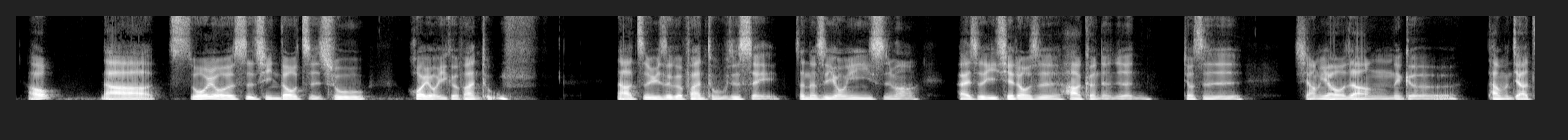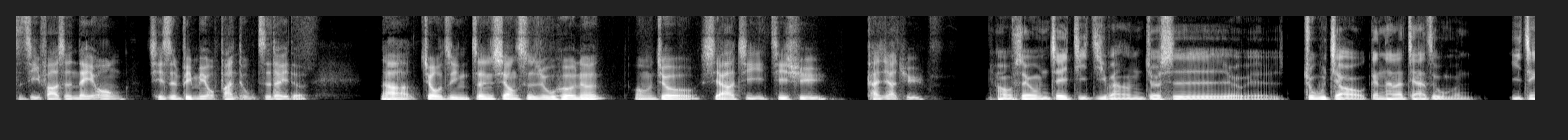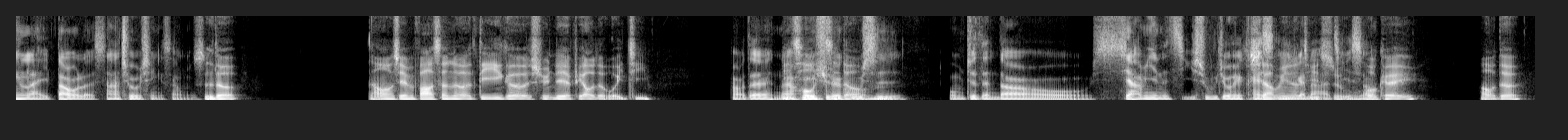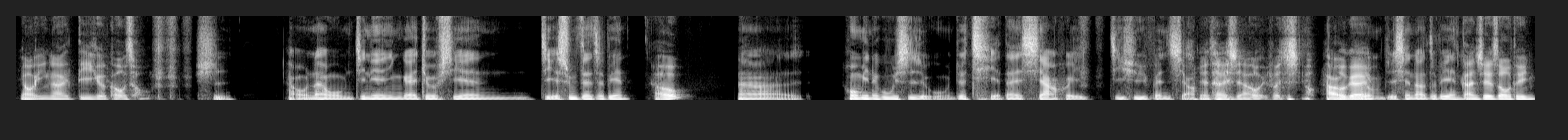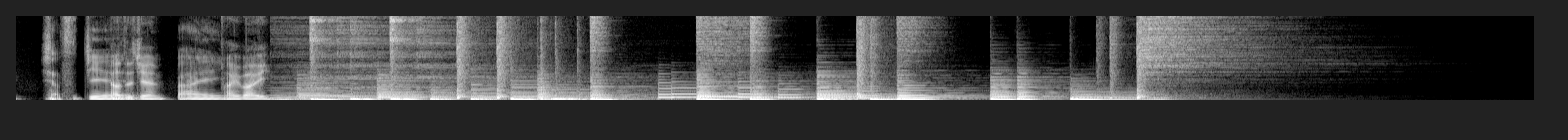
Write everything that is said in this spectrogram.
好，那所有的事情都指出会有一个叛徒。那至于这个叛徒是谁，真的是尤因医师吗？还是一切都是哈可能人，就是想要让那个他们家自己发生内讧，其实并没有叛徒之类的。那究竟真相是如何呢？我们就下集继续看下去。好，所以我们这一集基本上就是呃主角跟他的家族我们已经来到了沙丘星上面。是的，然后先发生了第一个巡猎标的危机。好的，那后续的故事我们就等到下面的集数就会开始下面的跟大家介绍。，OK，好的，要迎来第一个高潮。是，好，那我们今天应该就先结束在这边。好，那后面的故事我们就且待下回继续分享。也待下回分享。好 OK 那我们就先到这边，感谢收听，下次见，下次见，拜。拜拜。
